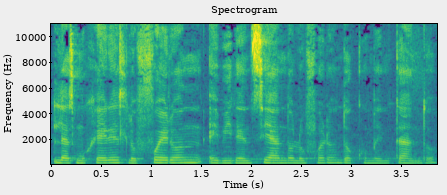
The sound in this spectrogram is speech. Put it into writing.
las mujeres lo fueron evidenciando, lo fueron documentando.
